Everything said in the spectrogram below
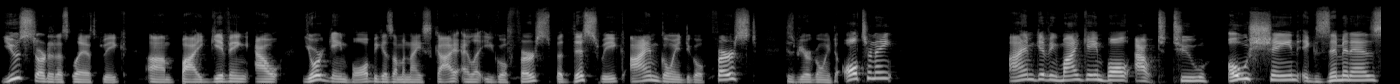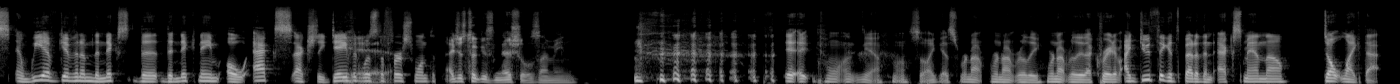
you started us last week um, by giving out your game ball because I'm a nice guy. I let you go first. But this week, I'm going to go first because we are going to alternate. I'm giving my game ball out to Oshane Ximines, and we have given him the, nick- the, the nickname OX. Actually, David was the first one to I just took his initials. I mean, It, it- well, yeah, well, so I guess we're not we're not really we're not really that creative. I do think it's better than X Man though. Don't like that.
